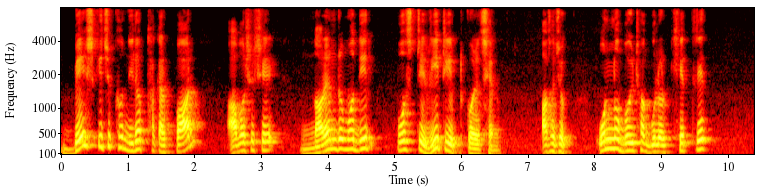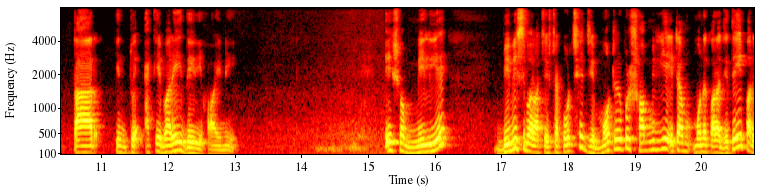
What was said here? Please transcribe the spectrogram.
বেশ কিছুক্ষণ নীরব থাকার পর অবশেষে নরেন্দ্র মোদীর পোস্টটি রিটুইট করেছেন। অথচ অন্য বৈঠকগুলোর ক্ষেত্রে তার কিন্তু একেবারেই দেরি হয়নি। এইসব মিলিয়ে বিবিসি বলার চেষ্টা করছে যে মোটের উপর সব মিলিয়ে এটা মনে করা যেতেই পারে,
